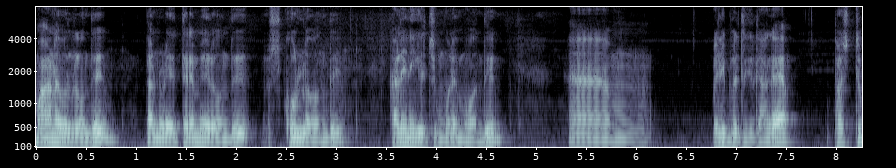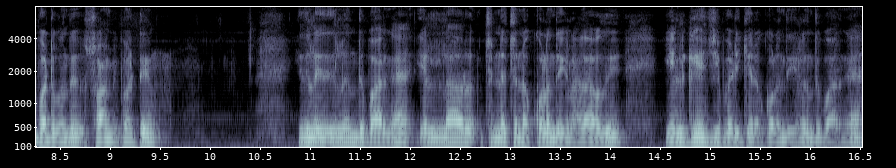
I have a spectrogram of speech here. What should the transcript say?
மாணவர்கள் வந்து தன்னுடைய திறமைகளை வந்து ஸ்கூலில் வந்து கலை நிகழ்ச்சி மூலயமா வந்து வெளிப்படுத்திக்கிட்டாங்க வெளிப்படுத்தியிருக்காங்க. ஃபஸ்ட்டு பாட்டு வந்து சுவாமி பாட்டு இதில் இதுலேருந்து பாருங்கள் எல்லாரும் சின்ன சின்ன குழந்தைகள் அதாவது எல்கேஜி படிக்கிற குழந்தைகள்லேருந்து பாருங்கள்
